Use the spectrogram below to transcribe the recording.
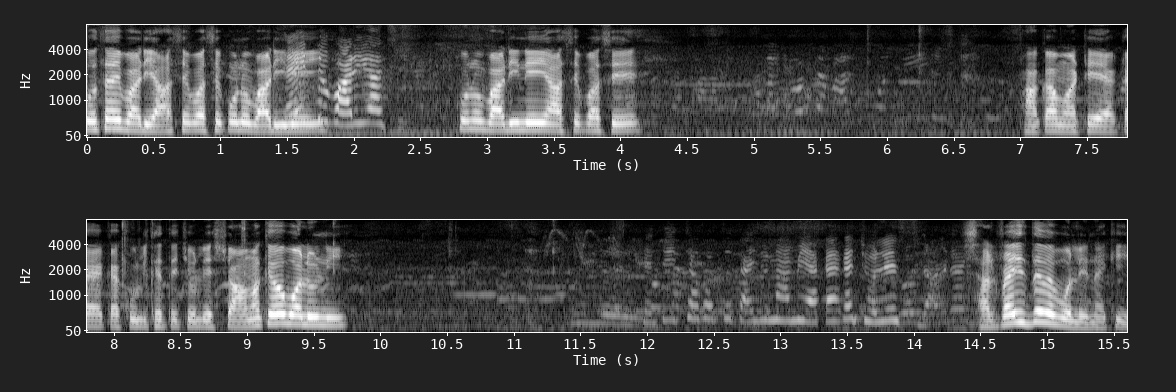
কোথায় বাড়ি? আশেপাশে কোনো বাড়ি নেই। তো বাড়ি আছে। কোনো বাড়ি নেই আশেপাশে। ফাঁকা মাঠে একা একা কুল খেতে চলে এসছো আমাকেও বলনি। সারপ্রাইজ দেবে বলে নাকি?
